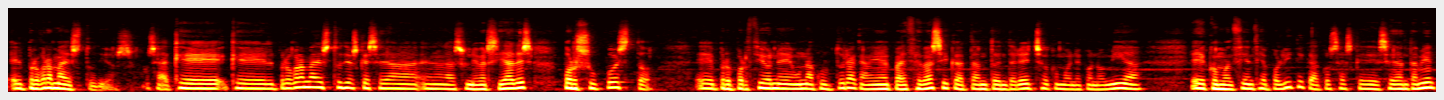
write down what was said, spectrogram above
el programa de estudios. O sea, que, el programa de estudios que se da en las universidades, por supuesto, eh, proporcione una cultura que a mí me parece básica, tanto en derecho como en economía, eh, como en ciencia política, cosas que se dan también,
